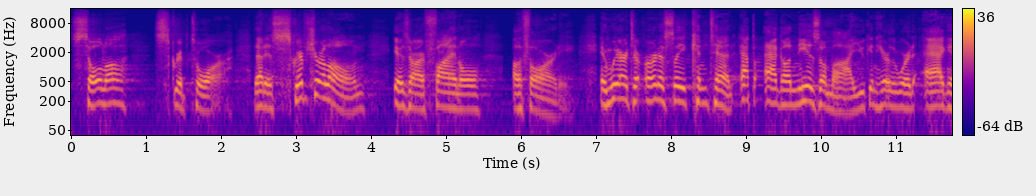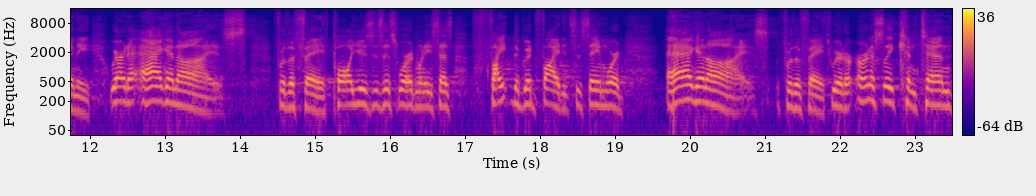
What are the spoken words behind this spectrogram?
Sola Scriptura. That is, Scripture alone is our final authority. And we are to earnestly contend. Epagonizomai. You can hear the word agony. We are to agonize for the faith. Paul uses this word when he says, fight the good fight. It's the same word. Agonize for the faith. We are to earnestly contend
